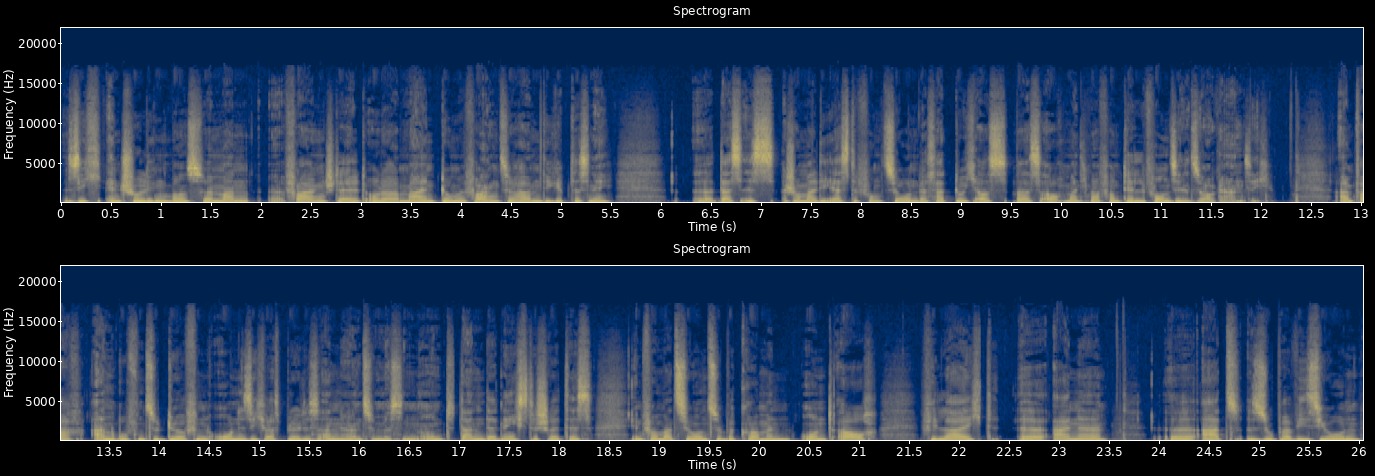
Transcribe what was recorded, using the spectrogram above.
sich entschuldigen muss, wenn man äh, Fragen stellt oder meint, dumme Fragen zu haben, die gibt es nicht. Äh, das ist schon mal die erste Funktion. Das hat durchaus was auch manchmal von Telefonseelsorge an sich. Einfach anrufen zu dürfen, ohne sich was Blödes anhören zu müssen. Und dann der nächste Schritt ist, Informationen zu bekommen und auch vielleicht äh, eine äh, Art Supervision,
